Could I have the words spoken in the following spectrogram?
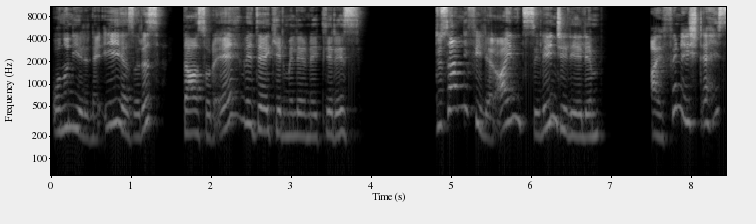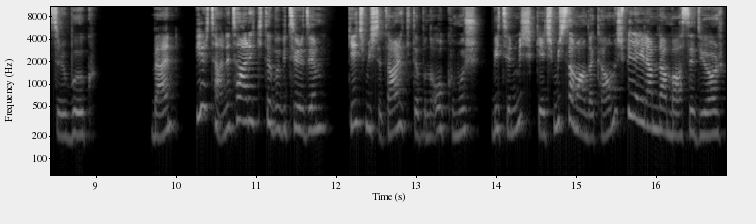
onun yerine i yazarız. Daha sonra e ve d kelimelerini ekleriz. Düzenli fiiller ayrıntısıyla inceleyelim. I finished a history book. Ben bir tane tarih kitabı bitirdim. Geçmişte tarih kitabını okumuş, bitirmiş, geçmiş zamanda kalmış bir eylemden bahsediyor.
